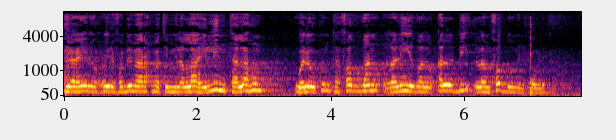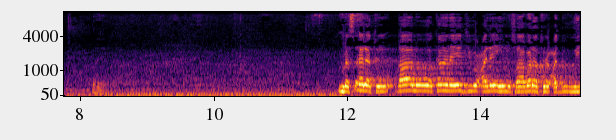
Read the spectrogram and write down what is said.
ilaahayna wuxuu yidhi fabima raxmati min allahi linta lahum walow kunta fadan haliida اlqalbi lanfaduu min xawlika masأlaة qaaluu wakaana yajibu calayhi musaabaraة اlcaduwi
